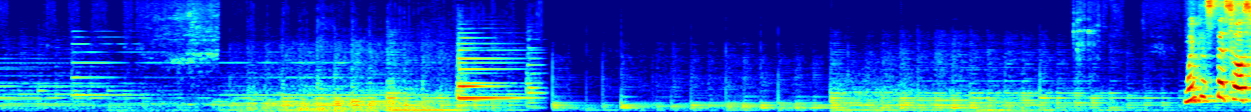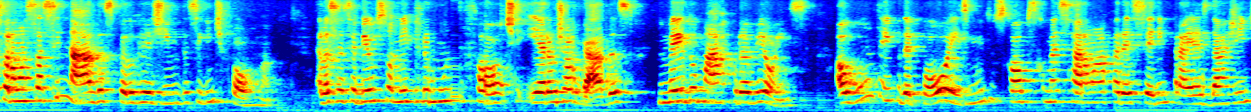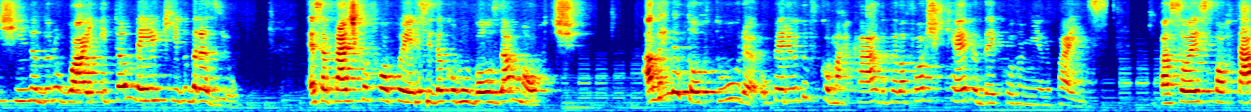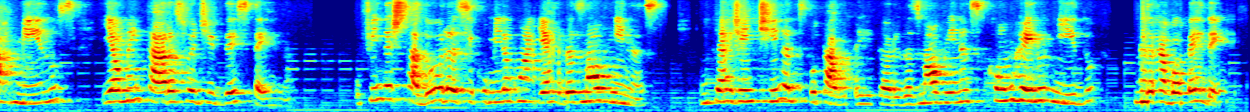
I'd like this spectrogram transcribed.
Muitas pessoas foram assassinadas pelo regime da seguinte forma: elas recebiam um sonífero muito forte e eram jogadas no meio do mar por aviões. Algum tempo depois, muitos corpos começaram a aparecer em praias da Argentina, do Uruguai e também aqui do Brasil. Essa prática ficou conhecida como voos da morte. Além da tortura, o período ficou marcado pela forte queda da economia no país, passou a exportar menos e aumentar a sua dívida externa. O fim da ditadura se culmina com a Guerra das Malvinas, em que a Argentina disputava o território das Malvinas com o Reino Unido, mas acabou perdendo.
